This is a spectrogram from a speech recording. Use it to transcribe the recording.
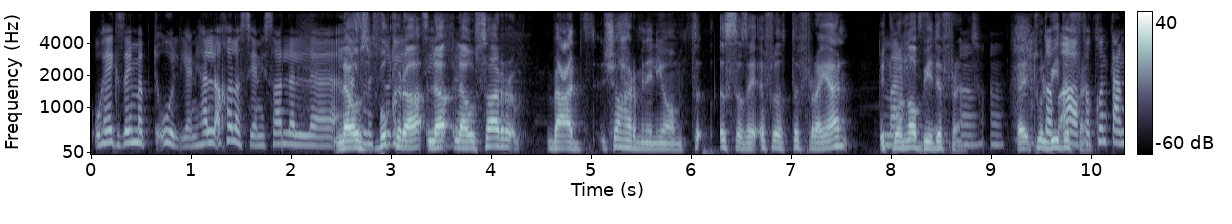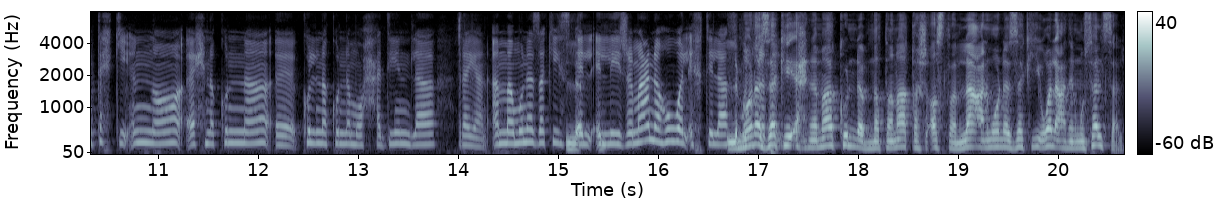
وهيك زي ما بتقول يعني هلأ خلص يعني صار لل لو بكرة لو صار بعد شهر من اليوم قصة زي إفرض الطفل ريان it will not be different. آه آه. it will طب be different. آه فكنت عم تحكي إنه إحنا كنا آه كلنا كنا موحدين لريان. أما منى زكي اللي جمعنا هو الاختلاف منى زكي إحنا ما كنا بنتناقش أصلا لا عن منى زكي ولا عن المسلسل.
